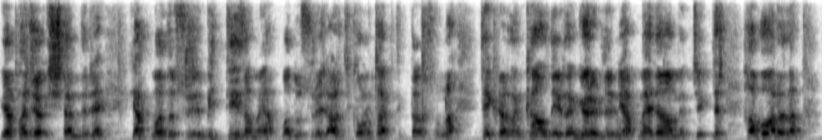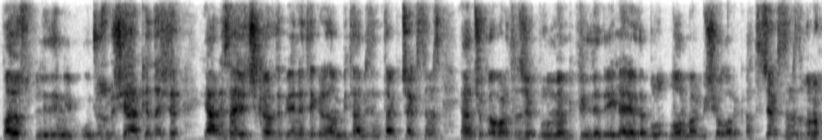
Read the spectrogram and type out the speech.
yapacağı işlemleri yapmadığı sürece bittiği zaman yapmadığı sürece artık onu taktıktan sonra tekrardan kaldığı yerden görevlerini yapmaya devam edecektir. Ha bu arada BIOS pil dediğim gibi ucuz bir şey arkadaşlar. Yani sadece çıkartıp yerine tekrardan bir tanesini takacaksınız. Yani çok abartılacak bulunmayan bir pil de değil. Evde bulup normal bir şey olarak atacaksınız bunu.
